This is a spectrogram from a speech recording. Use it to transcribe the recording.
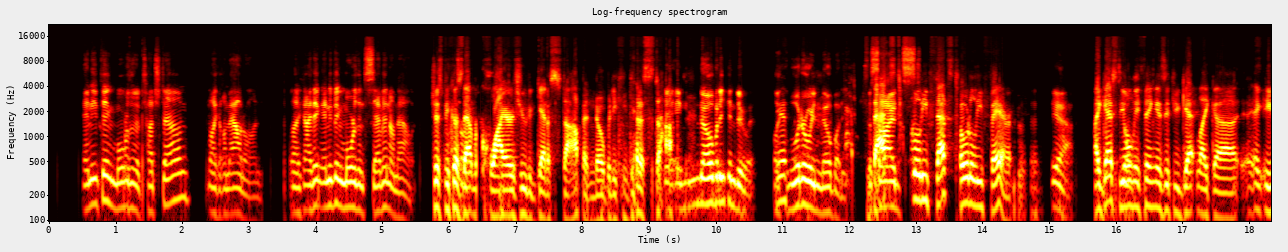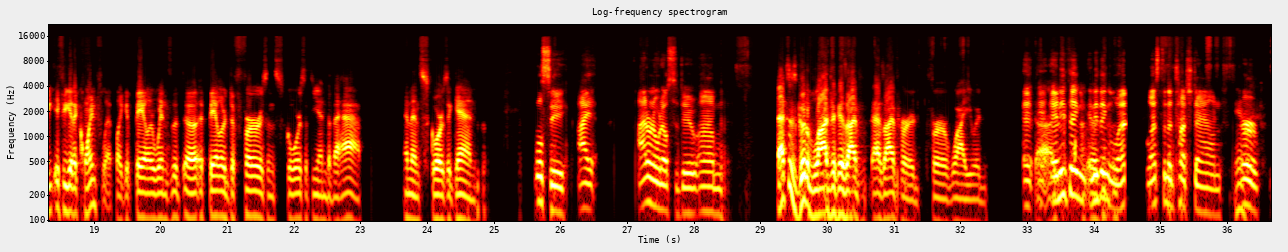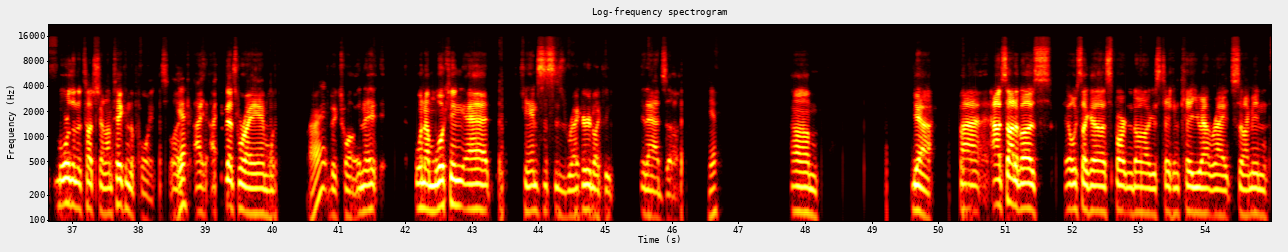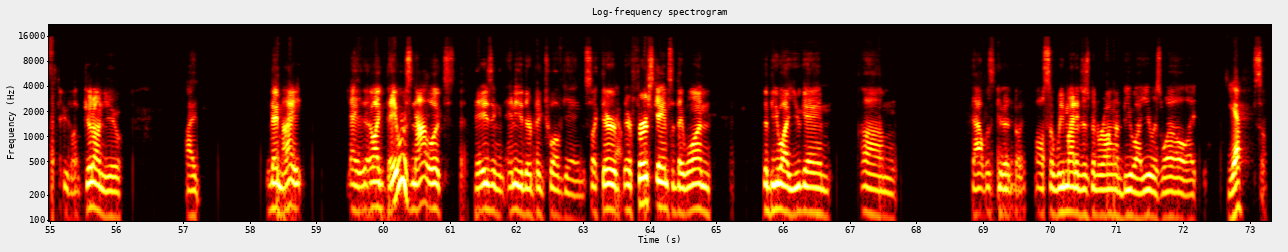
anything more than a touchdown, like I'm out on. Like I think anything more than seven, I'm out. Just because Sorry. that requires you to get a stop and nobody can get a stop. Nobody can do it. Like Yeah. literally nobody. That's totally that's totally fair. yeah, I guess the only thing is if you get like a if you get a coin flip, like if Baylor wins the uh, if Baylor defers and scores at the end of the half, and then scores again. We'll see. I I don't know what else to do. Um, That's as good of logic as I've as I've heard for why you would. Uh, anything uh, anything less less than a touchdown Yeah. or more than a touchdown, I'm taking the points. Like Yeah. I, I think that's where I am with All right. Big Twelve. And it, when I'm looking at Kansas's record, like it, it adds up. Yeah. Um. Yeah. Uh, outside of us, it looks like a Spartan dog is taking KU outright. So I mean, dude, like, good on you. I. They might. Like Baylor's not looked amazing in any of their Big Twelve games. Like their No. their first games that they won, the BYU game, um, that was good. But also, we might have just been wrong on BYU as well. Like Yeah. So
